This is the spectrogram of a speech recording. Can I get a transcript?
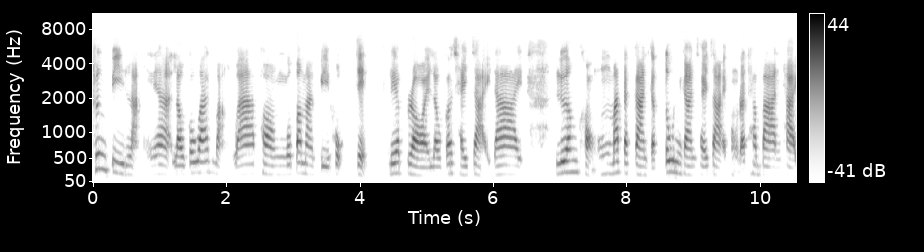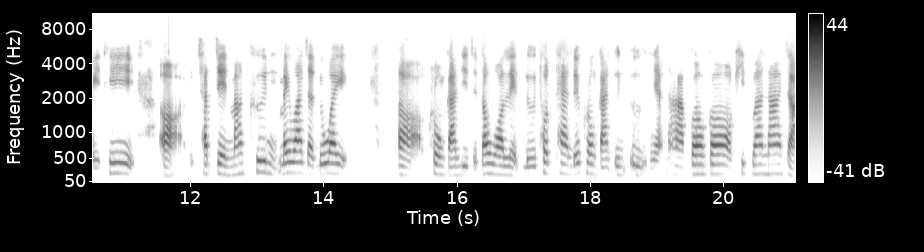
ครึ่งปีหลังเนี่ยเราก็วาดหวังว่าพองบประมาณปี 67 เรียบร้อยแล้วก็ใช้จ่ายได้ เรื่องของมาตรการกระตุ้นการใช้จ่ายของรัฐบาลไทยที่ชัดเจนมากขึ้น ไม่ว่าจะด้วย โครงการดิจิตอลวอลเล็ตหรือทดแทนด้วยโครงการอื่นๆเนี่ยนะคะก็ก็คิดว่าน่าจะ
